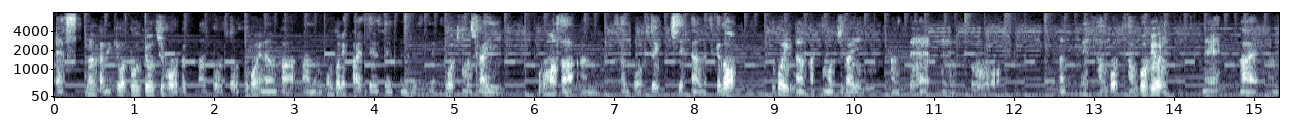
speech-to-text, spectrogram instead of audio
です。なんかね、今日は東京地方とか関東地方、すごいなんか、あの、本当に快晴晴天でですね、すごい気持ちがいい、ここも朝、あの、散歩してしてきたんですけど、すごいなんか気持ちがいい感じで、えっ、ー、と、なんてね、散歩、散歩日和ですね。はい。あの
